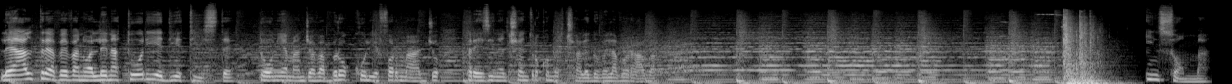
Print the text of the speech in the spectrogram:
Le altre avevano allenatori e dietiste. Tonia mangiava broccoli e formaggio presi nel centro commerciale dove lavorava. Insomma,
